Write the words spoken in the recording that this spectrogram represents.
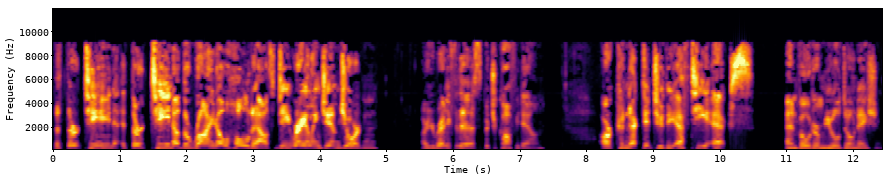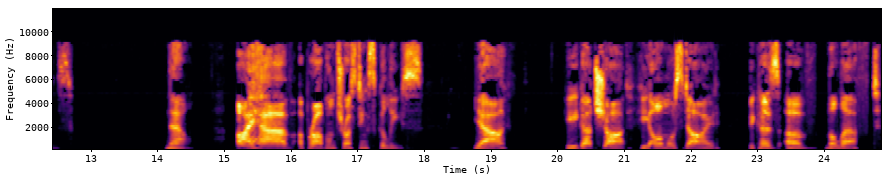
The 13, 13 of the rhino holdouts derailing Jim Jordan. Are you ready for this? Put your coffee down. Are connected to the FTX and voter mule donations. Now, I have a problem trusting Scalise. Yeah, he got shot. He almost died because of the left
